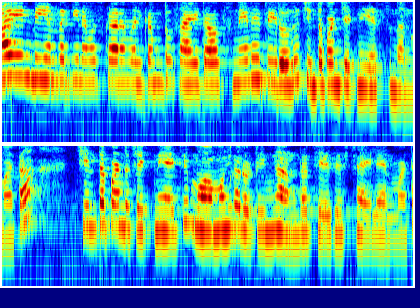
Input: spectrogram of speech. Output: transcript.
హాయ్ అండి అందరికీ నమస్కారం. Welcome to Sai talks. నేనైతే ఈరోజు చింతపండు చట్నీ చేస్తున్నాను అనమాట చింతపండు చట్నీ అయితే మామూలుగా రొటీన్గా అందరు చేసే స్టైలే అనమాట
